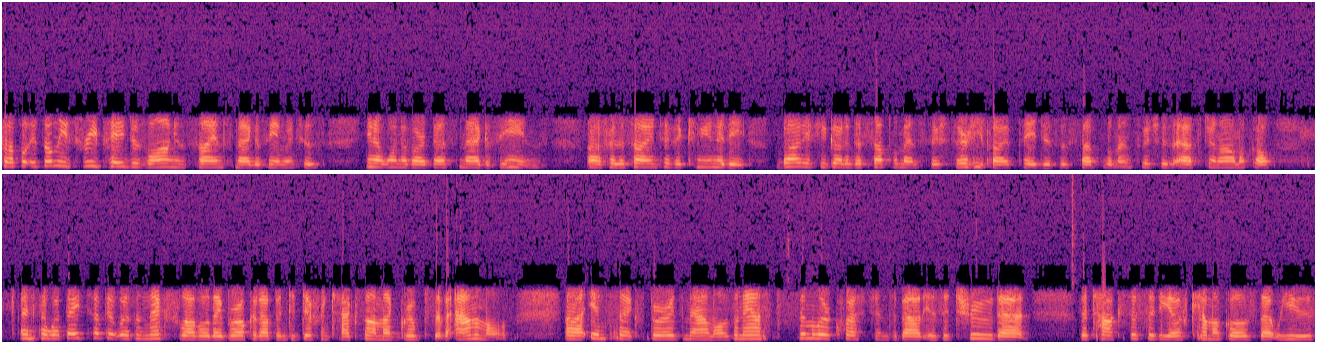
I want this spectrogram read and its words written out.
supple- it's only three pages long in Science Magazine, which is, you know, one of our best magazines uh, for the scientific community. But if you go to the supplements, there's 35 pages of supplements, which is astronomical. And so what they took it was the next level. They broke it up into different taxonomic groups of animals, uh, insects, birds, mammals, and asked similar questions about is it true that the toxicity of chemicals that we use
